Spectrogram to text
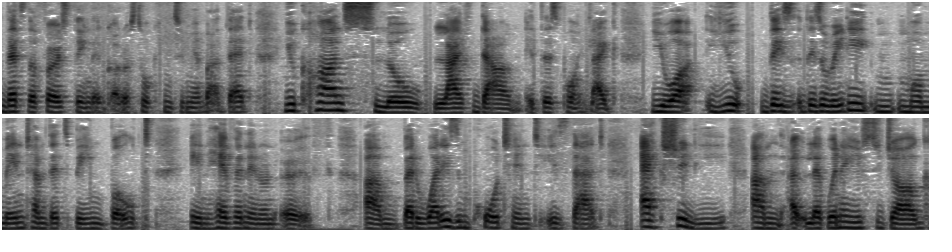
that's the first thing that God was talking to me about. That you can't slow life down at this point. Like you are, you there's there's already momentum that's being built in heaven and on earth um, but what is important is that actually, um, like when I used to jog,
